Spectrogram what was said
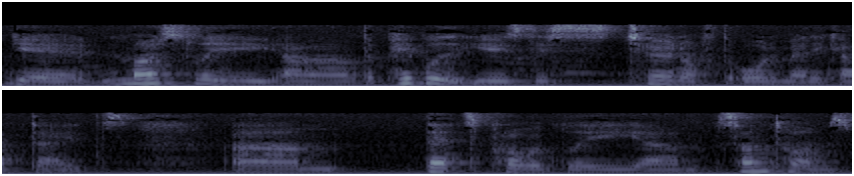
yeah, mostly uh, the people that use this turn off the automatic updates. Um, that's probably um, sometimes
